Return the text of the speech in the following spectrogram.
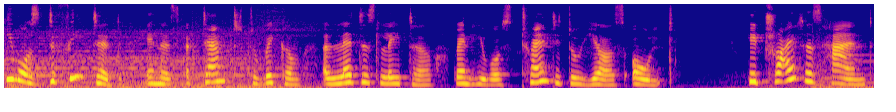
He was defeated in his attempt to become a legislator when he was 22 years old. He tried his hand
